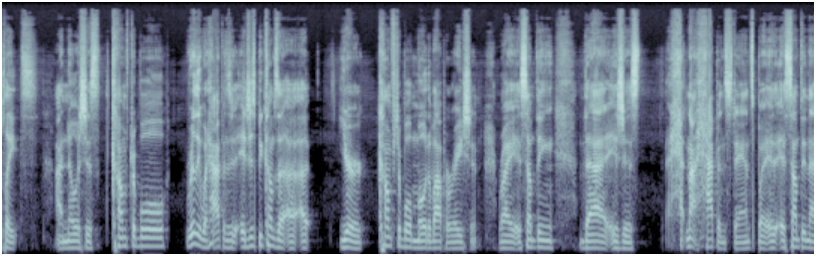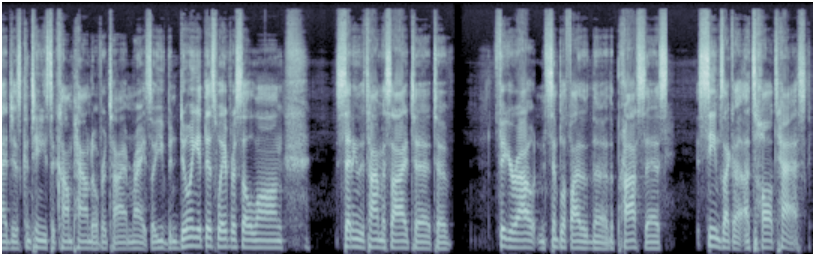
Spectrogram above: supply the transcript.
plates? I know it's just comfortable. Really, what happens it just becomes a, a your comfortable mode of operation, right? It's something that is just ha- not happenstance, but it, it's something that just continues to compound over time, right? So you've been doing it this way for so long, setting the time aside to to figure out and simplify the the process seems like a, a, tall task,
